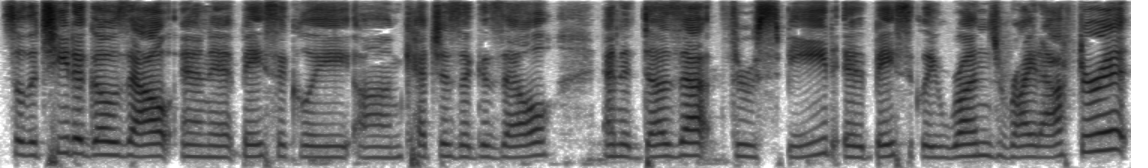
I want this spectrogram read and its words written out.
so the cheetah goes out and it basically um, catches a gazelle, and it does that through speed. It basically runs right after it,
